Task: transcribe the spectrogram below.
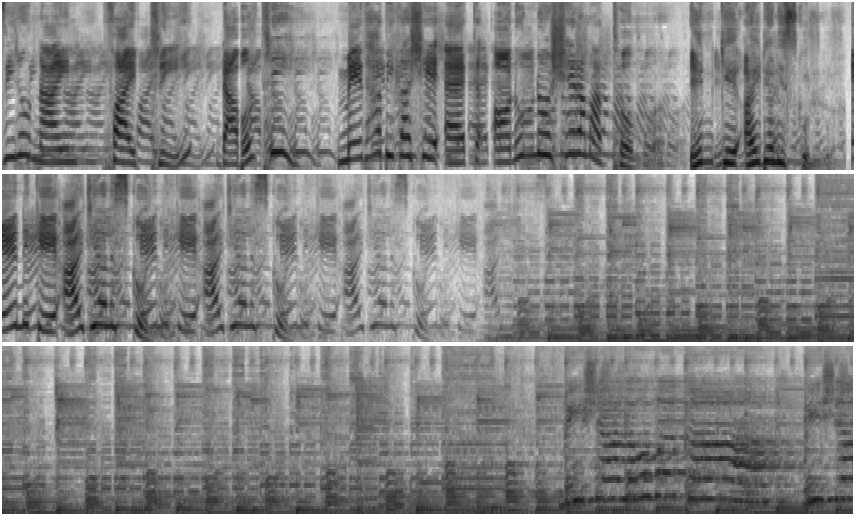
zero nine five three double three. মেধা বিকাশে এক অনন্য সেরা মাধ্যম। N K ideal school. N K ideal school. N K ideal school. N K ideal school. We shall overcome. We shall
